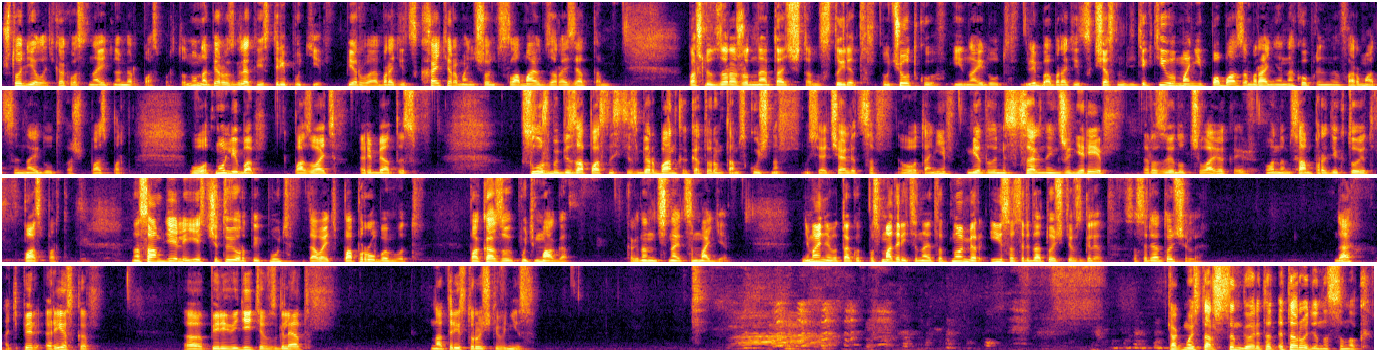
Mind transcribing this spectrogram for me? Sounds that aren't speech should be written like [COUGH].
Что делать? Как восстановить номер паспорта? Ну, на первый взгляд, есть три пути. Первое – обратиться к хакерам, они что-нибудь сломают, заразят там, пошлют зараженный атач, там, стырят учетку и найдут. Либо обратиться к частным детективам, они по базам ранее накопленной информации найдут ваш паспорт. Вот, ну, либо позвать ребят из службы безопасности Сбербанка, которым там скучно у себя чалится. Вот, они методами социальной инженерии разведут человека, и он им сам продиктует паспорт. На самом деле есть четвертый путь. Давайте попробуем. Вот показываю путь мага, когда начинается магия. Внимание, вот так вот посмотрите на этот номер и сосредоточьте взгляд. Сосредоточили? Да? А теперь резко э, переведите взгляд на три строчки вниз. Как мой старший сын говорит, это родина, сынок.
